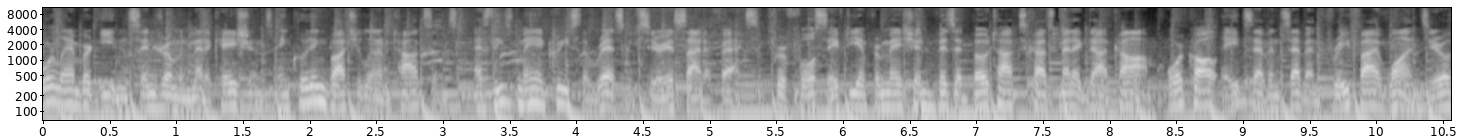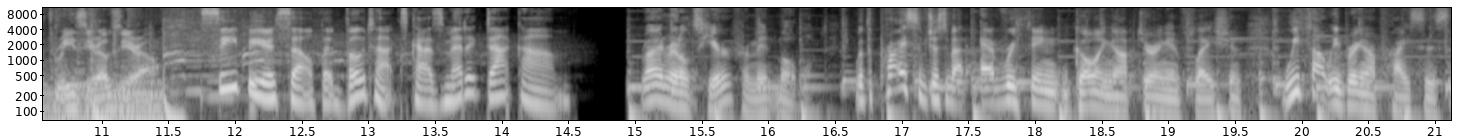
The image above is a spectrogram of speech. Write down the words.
or Lambert Eaton syndrome and medications, including botulinum toxins, as these may increase the risk of serious side effects. For full safety information, visit BotoxCosmetic.com or call 877 351 0300. See for yourself at BotoxCosmetic.com. Ryan Reynolds here from Mint Mobile. With the price of just about everything going up during inflation, we thought we'd bring our prices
